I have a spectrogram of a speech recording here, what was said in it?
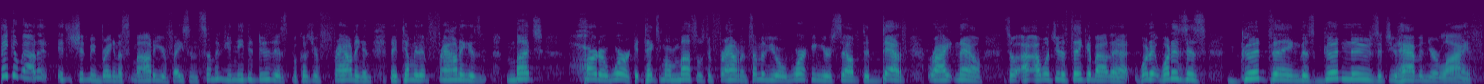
Think about it. It should be bringing a smile to your face. And some of you need to do this because you're frowning. And they tell me that frowning is much harder work. It takes more muscles to frown, and some of you are working yourself to death right now. So I, I want you to think about that. What, what is this good thing, this good news that you have in your life?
